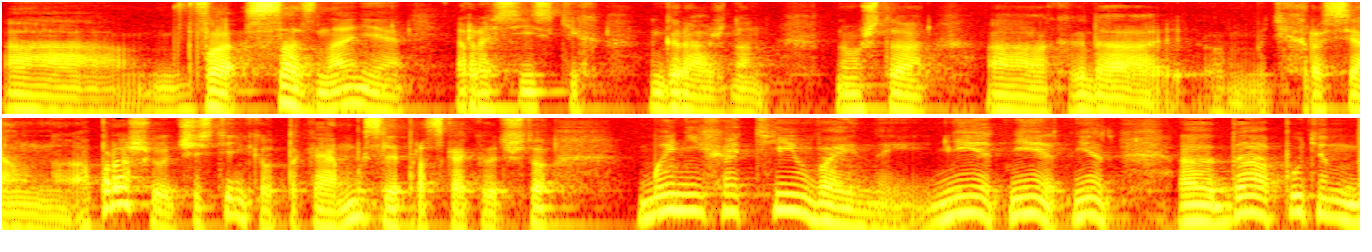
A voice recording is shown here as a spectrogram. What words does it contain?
а, в сознание российских граждан. Потому что а, когда этих россиян опрашивают, частенько вот такая мысль проскакивает, что мы не хотим войны. Нет, нет, нет. А, да, Путин,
